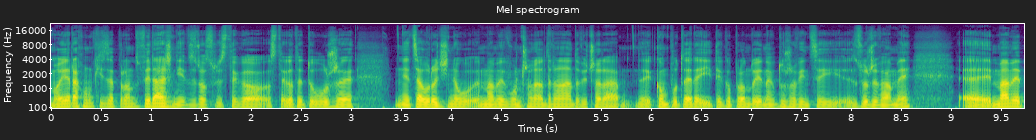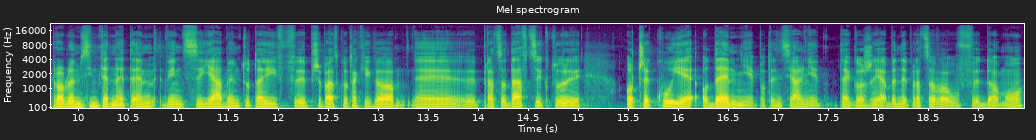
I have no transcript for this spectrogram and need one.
Moje rachunki za prąd wyraźnie wzrosły z tego, z tego tytułu, że całą rodziną mamy włączone od rana do wieczora y, komputery i tego prądu jednak dużo więcej zużywamy. Y, mamy problem z internetem, więc ja bym tutaj w przypadku takiego pracodawcy, który oczekuje ode mnie potencjalnie tego, że ja będę pracował w domu,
